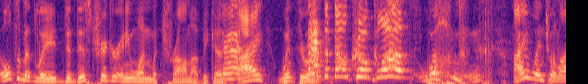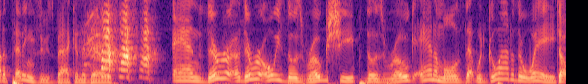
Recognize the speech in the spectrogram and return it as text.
ultimately, did this trigger anyone with trauma? Because. I went through Not a, the Velcro gloves. well, I went to a lot of petting zoos back in the day. And there were there were always those rogue sheep, those rogue animals that would go out of their way to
